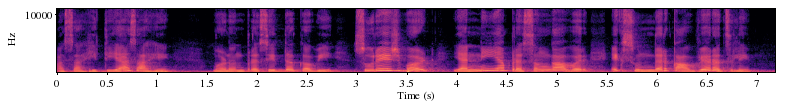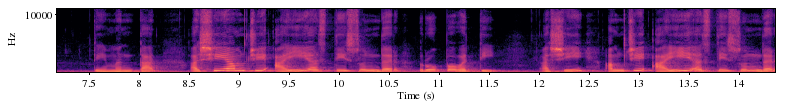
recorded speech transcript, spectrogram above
असा इतिहास आहे. म्हणून प्रसिद्ध कवी सुरेश भट यांनी या प्रसंगावर एक सुंदर काव्य रचले. ते म्हणतात अशी आमची आई असती सुंदर रूपवती. अशी आमची आई असती सुंदर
